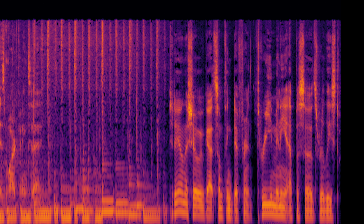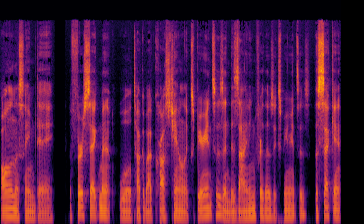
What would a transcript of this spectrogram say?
is Marketing Today. Today on the show, we've got something different. Three mini episodes released all on the same day. The first segment will talk about cross channel experiences and designing for those experiences. The second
